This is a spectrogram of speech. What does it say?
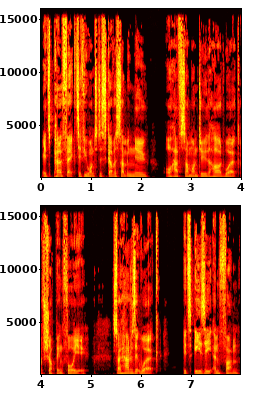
It's perfect if you want to discover something new or have someone do the hard work of shopping for you. So, how does it work? It's easy and fun.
